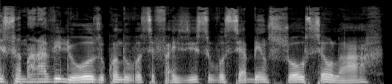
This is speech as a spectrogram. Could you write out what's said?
Isso é maravilhoso. Quando você faz isso, você abençoa o seu lar,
